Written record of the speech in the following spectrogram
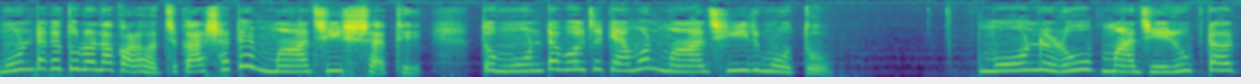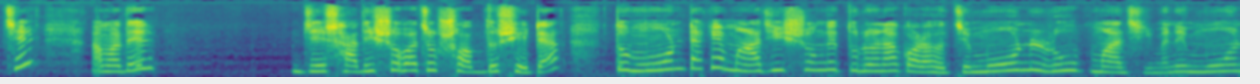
মনটাকে তুলনা করা হচ্ছে কার সাথে? মাঝির সাথে। তো মনটা বলছে কেমন? মাঝির মতো। মন, রূপ, মাঝি রূপটা হচ্ছে আমাদের যে সাদৃশ্যবাচক শব্দ সেটা, তো মনটাকে মাঝির সঙ্গে তুলনা করা হচ্ছে। মন রূপ মাঝি মানে মন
